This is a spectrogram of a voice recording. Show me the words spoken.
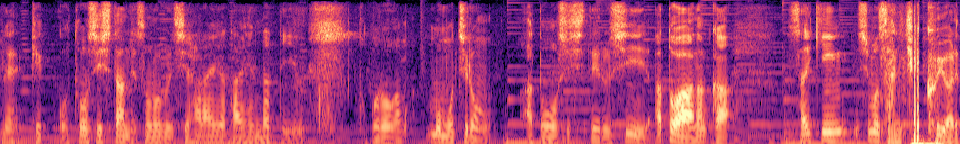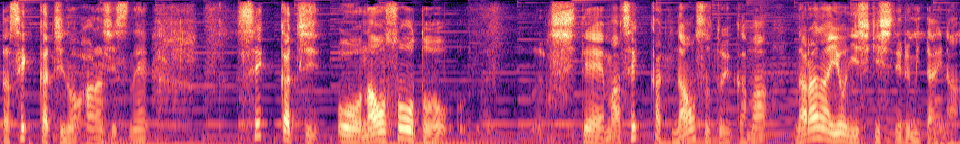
ね、結構投資したんで、その分支払いが大変だっていうところがももちろん後押ししてるし、あとはなんか、最近、下さんに結構言われたせっかちの話ですね。せっかちを直そうとして、まあ、せっかち直すというか、まあ、ならないように意識してるみたいな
